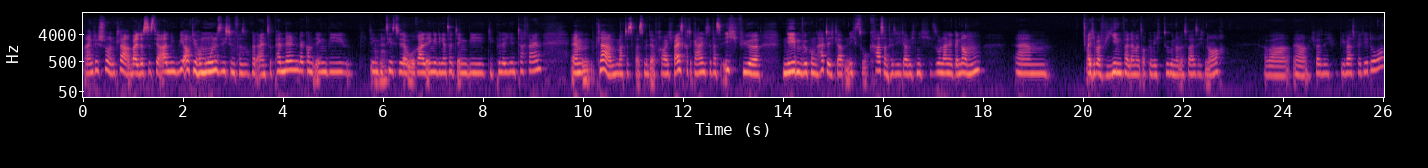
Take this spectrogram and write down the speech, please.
Eigentlich schon, klar. Weil das ist ja irgendwie auch die Hormone, die sich dann versuchen halt einzupendeln. Da kommt irgendwie, irgendwie ziehst du der oral irgendwie die ganze Zeit irgendwie die Pille jeden Tag rein. Ähm, klar, macht das was mit der Frau. Ich weiß gerade gar nicht so, was ich für Nebenwirkungen hatte. Ich glaube nicht so krass, sonst hätte ich, glaube ich, nicht so lange genommen. Ähm, aber ich habe auf jeden Fall damals auch Gewicht zugenommen, das weiß ich noch. Aber ja, ich weiß nicht, wie war es bei dir, Dora?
